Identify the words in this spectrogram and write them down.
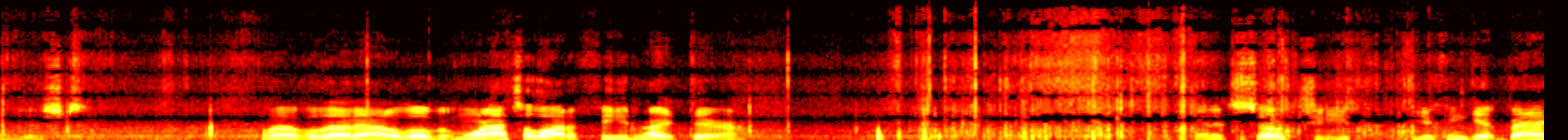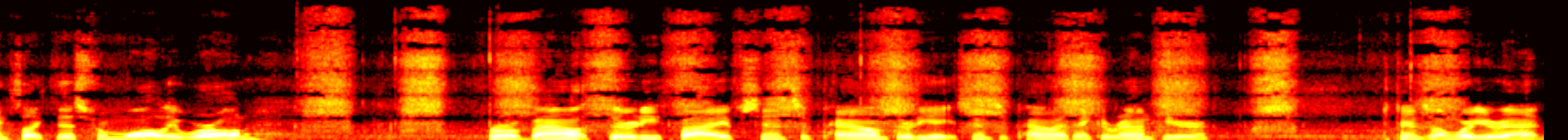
And just level that out a little bit more. That's a lot of feed right there. And it's so cheap. You can get bags like this from Wally World for about 35 cents a pound, 38 cents a pound, I think, around here. Depends on where you're at.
